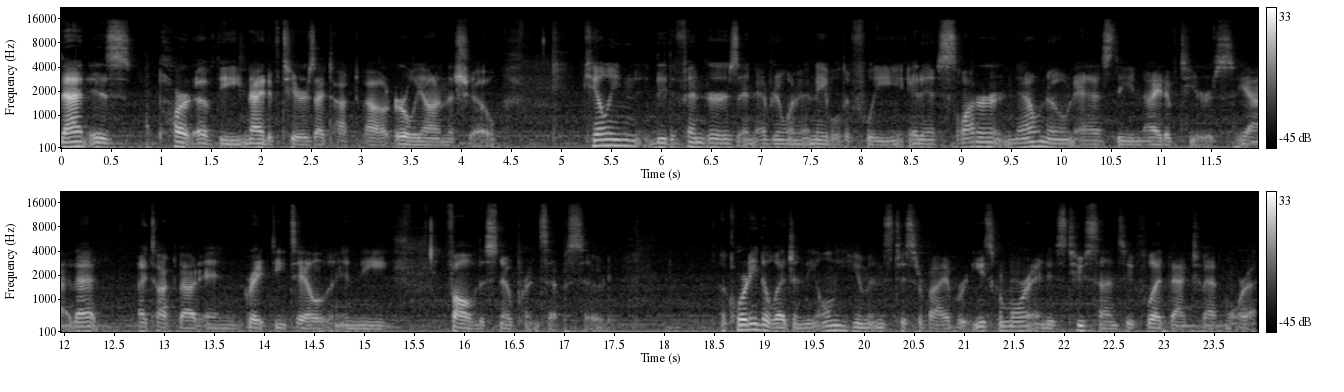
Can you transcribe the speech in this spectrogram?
That is part of the Night of Tears I talked about early on in the show. Killing the defenders and everyone unable to flee, it is slaughter now known as the Night of Tears. Yeah, that I talked about in great detail in the Fall of the Snow Prince episode. According to legend, the only humans to survive were Ysgramor and his two sons who fled back to Atmora,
